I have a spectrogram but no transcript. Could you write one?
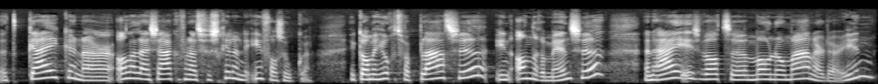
het kijken naar allerlei zaken vanuit verschillende invalshoeken. Ik kan me heel goed verplaatsen in andere mensen. En hij is wat eh, monomaner daarin.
